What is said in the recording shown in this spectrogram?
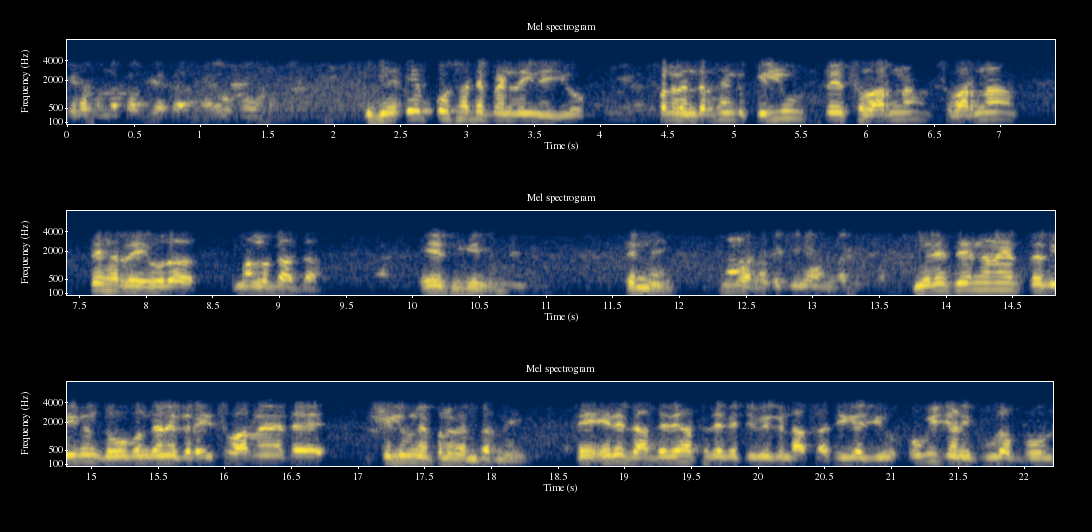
ਜਿਹੜਾ ਬੰਦਾ ਕਬਜ਼ਾ ਕਰਨ ਆਇਆ ਉਹ ਕੌਣ ਹੈ? ਜੇ ਇਹ ਉਹ ਸਾਡੇ ਪਿੰਡ ਦੇ ਹੀ ਨੇ ਜੀ ਉਹ ਪਲਵਿੰਦਰ ਸਿੰਘ ਪਿੱਲੂ ਤੇ ਸਵਰਨ ਸਵਰਨਾ ਤੇ ਹਰਦੇਵ ਉਹਦਾ ਮੰਨ ਲਓ ਦਾਦਾ। ਇਹ ਸੀਗੇ ਜੀ ਤਿੰਨੇ। ਤੁਹਾਡੇ ਤੇ ਕਿਹਨੇ ਹਮਲਾ ਕੀਤਾ? ਮੇਰੇ ਤੇ ਇਹਨਾਂ ਨੇ ਤਕਰੀਬਨ ਦੋ ਬੰਦਿਆਂ ਨੇ ਕਰੇ ਸਵਰਨ ਨੇ ਤੇ ਪਿੱਲੂ ਨੇ ਪਲਵਿੰਦਰ ਨੇ ਜੀ। ਤੇ ਇਹਦੇ ਦਾਦੇ ਦੇ ਹੱਥ ਦੇ ਵਿੱਚ ਵੀ ਗੰਡਾਸਾ ਸੀਗਾ ਜੀ ਉਹ ਵੀ ਜਾਨੀ ਪੂਰਾ ਬੋਲ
